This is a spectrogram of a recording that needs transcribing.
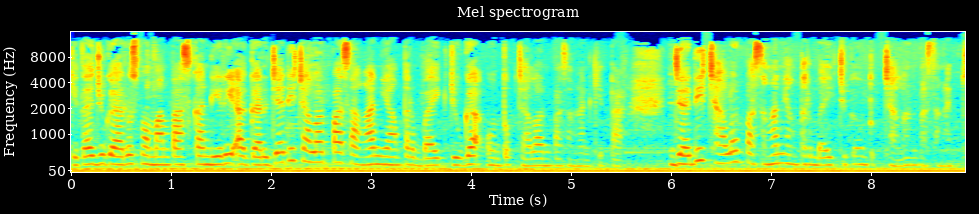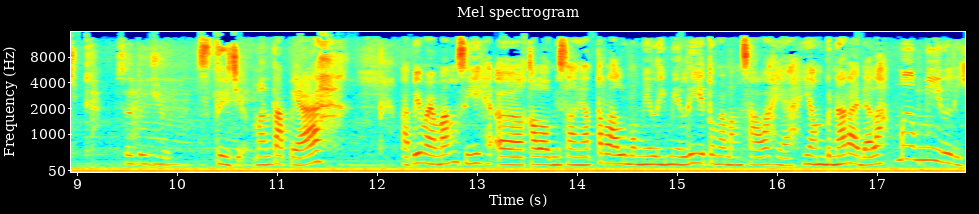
kita juga harus memantaskan diri agar jadi calon pasangan yang terbaik juga untuk calon pasangan kita. Jadi calon pasangan yang terbaik juga untuk calon pasangan kita. Setuju. Setuju, mantap ya. Tapi memang sih eh, kalau misalnya terlalu memilih-milih itu memang salah ya. Yang benar adalah memilih.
